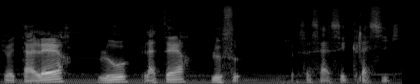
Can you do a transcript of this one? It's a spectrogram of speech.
Tu vois, t'as l'air, l'eau, la terre, le feu. Tu vois, ça c'est assez classique.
